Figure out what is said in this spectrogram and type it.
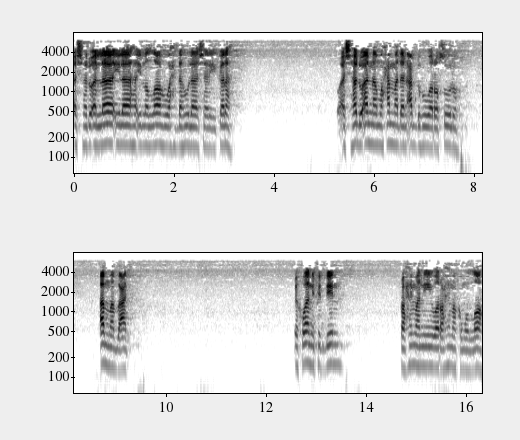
أشهد أن لا إله إلا الله وحده لا شريك له وأشهد أن محمدا عبده ورسوله أما بعد إخواني في الدين رحمني ورحمكم الله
